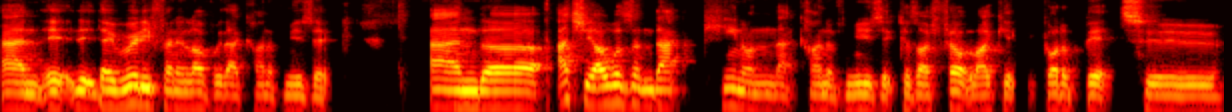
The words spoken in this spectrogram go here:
And it, it- they really fell in love with that kind of music. And uh, actually, I wasn't that keen on that kind of music because I felt like it got a bit too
